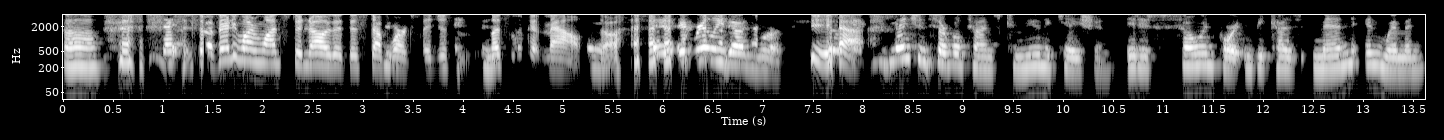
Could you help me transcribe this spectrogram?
uh, so if anyone wants to know that this stuff works, they just let's look at Mal. So it, it really does work. So yeah. you mentioned several times communication. It is so important because men and women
